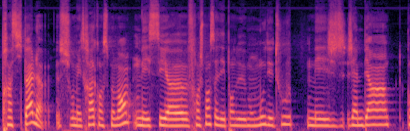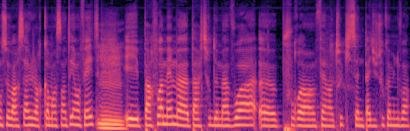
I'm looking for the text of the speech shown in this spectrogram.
principal sur mes tracks en ce moment. Mais c'est franchement, ça dépend de mon mood et tout, mais j'aime bien concevoir ça genre comme un synthé en fait Mm. et parfois même euh, partir de ma voix euh, pour euh, faire un truc qui sonne pas du tout comme une voix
